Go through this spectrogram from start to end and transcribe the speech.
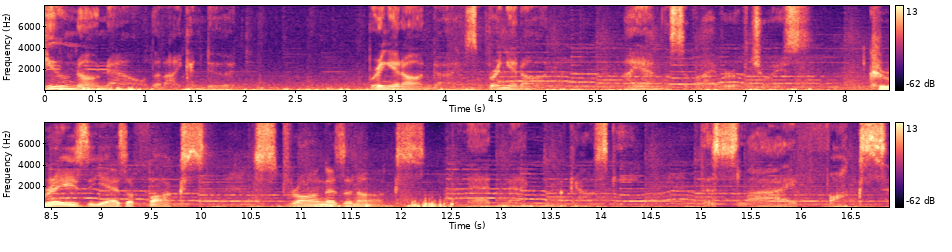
You know now that I can do it. Bring it on, guys. Bring it on. I am the survivor of choice. Crazy as a fox, strong as an ox. Mad Mac Makowski, the sly fox.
